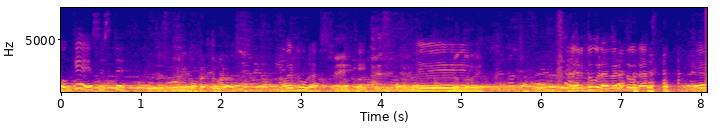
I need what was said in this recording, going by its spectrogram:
¿con qué es este? Es con verduras. Verduras, ok. Eh, Bedarai. verdura, verdura. e,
